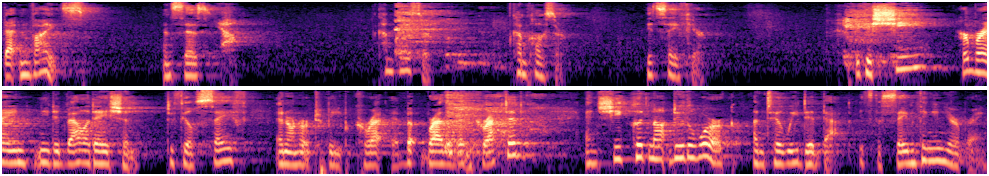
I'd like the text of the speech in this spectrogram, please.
that invites and says, Yeah, come closer. Come closer. It's safe here. Because she, her brain, needed validation to feel safe in order to be corrected, but rather than corrected. And she could not do the work until we did that. It's the same thing in your brain.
